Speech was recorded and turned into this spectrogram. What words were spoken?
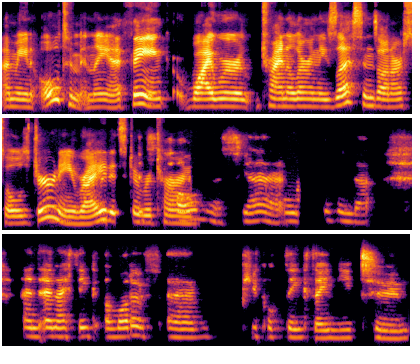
I mean, ultimately, I think why we're trying to learn these lessons on our soul's journey, right? It's to it's return. Wholeness, yeah, that, and and I think a lot of um, people think they need to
